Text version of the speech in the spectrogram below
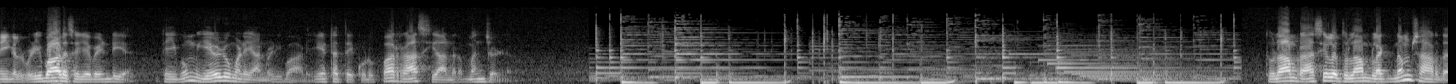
நீங்கள் வழிபாடு செய்ய வேண்டிய தெய்வம் ஏழுமலையான் வழிபாடு. ஏற்றத்தை கொடுப்பார் ராசியா மஞ்சள் நிறம். துலாம் ராசியில் துலாம் லக்னம் சார்ந்த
